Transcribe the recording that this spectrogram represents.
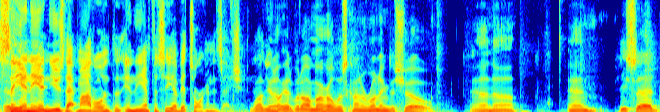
CNN used that model in the, in the infancy of its organization. Well, you know, Edward R. Murrow was kind of running the show, and uh, and he said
